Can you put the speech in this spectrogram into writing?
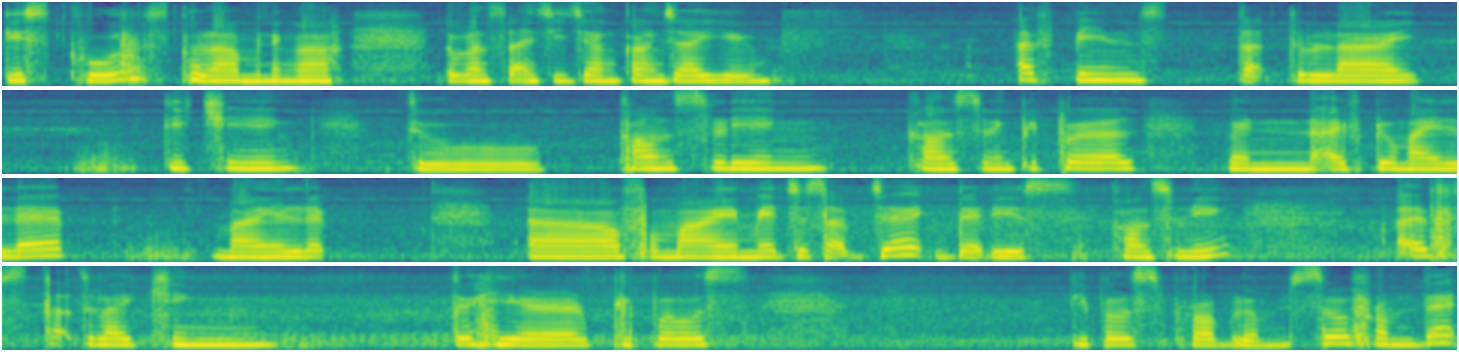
this school, Sekolah Menengah Kebangsaan Sijangkang Jaya, I've been start to like teaching, to counseling, counseling people. When I do my lab, my lab uh, for my major subject that is counseling, I've started liking to hear people's people's problems. So from that,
